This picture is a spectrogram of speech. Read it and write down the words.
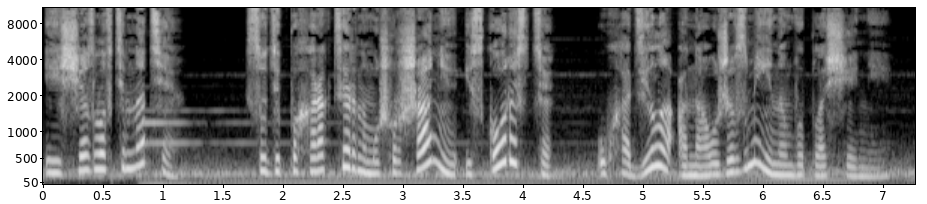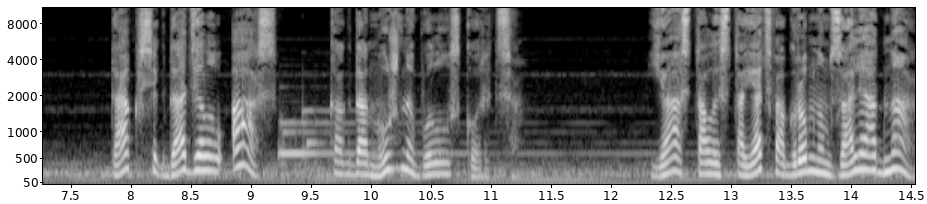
и исчезла в темноте. Судя по характерному шуршанию и скорости, уходила она уже в змеином воплощении. Так всегда делал ас — когда нужно было ускориться. Я осталась стоять в огромном зале одна.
